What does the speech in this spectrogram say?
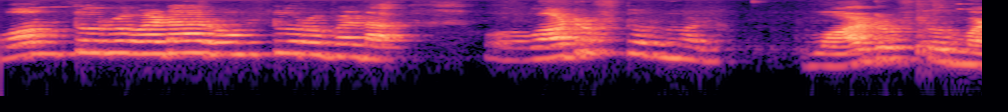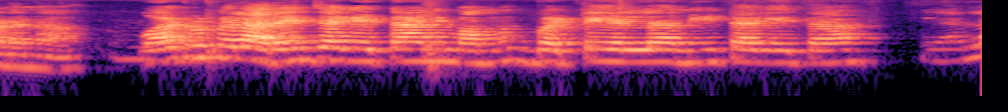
ಹೋಮ್ ಟೂರ್ ಬೇಡ ರೂಮ್ ಟೂರ್ ಬೇಡ. ವಾಟರ್ ಟೂರ್ ಮಾಡು. ವಾರ್ಡ್ರೂಫ್ ಟೂರ್ ಮಾಡೋಣ? ವಾರ್ಡ್ರೂಫ್ ಎಲ್ಲ ಅರೇಂಜ್ ಆಗೈತಾ? ನಿಮ್ಮ ಅಮ್ಮನ ಬಟ್ಟೆ ಎಲ್ಲ ನೀಟ್ ಆಗೈತಾ? ಎಲ್ಲ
